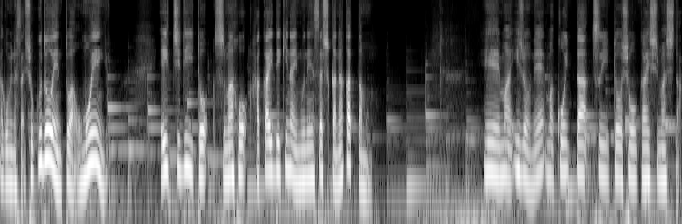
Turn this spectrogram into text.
あ、ごめんなさい。食道炎とは思えんよ。HD とスマホ破壊できない無念さしかなかったもん。えー、まあ以上ね、まあこういったツイートを紹介しました。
